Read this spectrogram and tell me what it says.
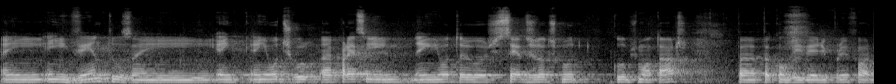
em, em eventos, em, em, em, outros aparecem em, em outras sedes de outros clubes motares para, para, conviver e por aí fora.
